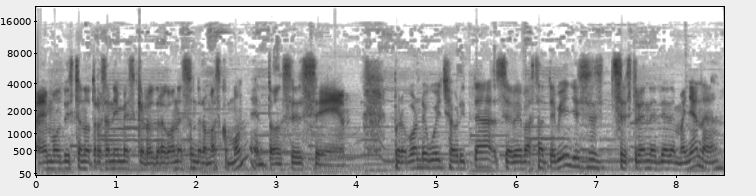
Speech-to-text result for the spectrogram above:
hemos visto en otros animes que los dragones son de lo más común, entonces, eh, pero Born the Witch ahorita se ve bastante bien y se, se estrena el día de mañana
